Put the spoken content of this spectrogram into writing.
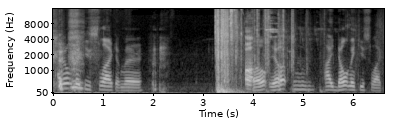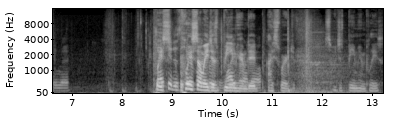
I don't think he's slacking there. Oh, oh yep. I don't think he's slacking there. Please, please somebody just beam him, right dude. now. I swear. Dude. Someone just beam him, please.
